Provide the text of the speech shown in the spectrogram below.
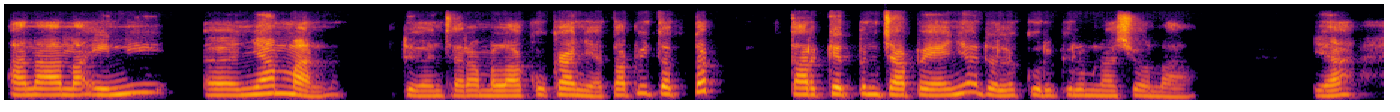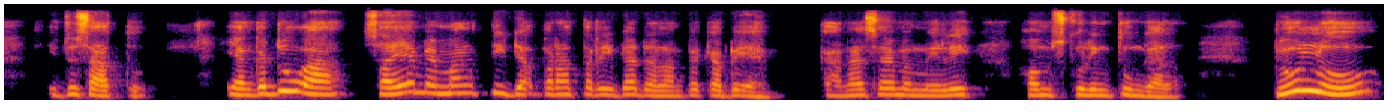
anak-anak ini e, nyaman dengan cara melakukannya. Tapi tetap target pencapaiannya adalah kurikulum nasional. Ya, itu satu. Yang kedua, saya memang tidak pernah terlibat dalam PKBM karena saya memilih homeschooling tunggal. Dulu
